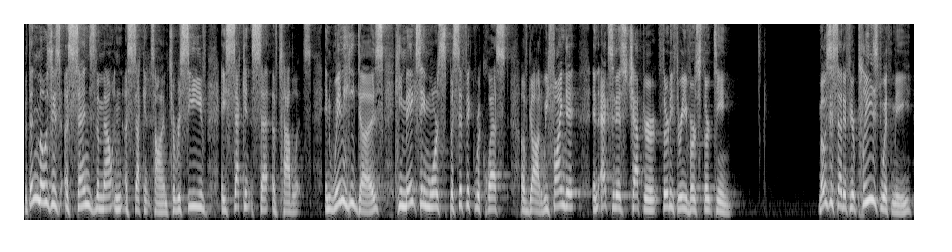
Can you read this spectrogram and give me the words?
But then Moses ascends the mountain a second time to receive a second set of tablets. And when he does, he makes a more specific request of God. We find it in Exodus chapter 33, verse 13. Moses said, If you're pleased with me,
